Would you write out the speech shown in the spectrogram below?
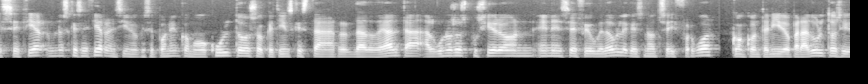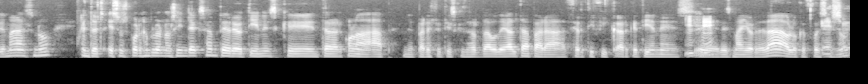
se, cierran, no es que se cierren, sino que se ponen como ocultos o que tienes que estar dado de alta, algunos los pusieron en SFW, que es Not Safe for Work, con contenido para adultos y demás, ¿no? Entonces, esos, por ejemplo, no se indexan, pero tienes que entrar con la app. Me parece tienes que estar dado de alta para certificar que tienes eh, mayor de edad o lo que fuese, ¿no?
